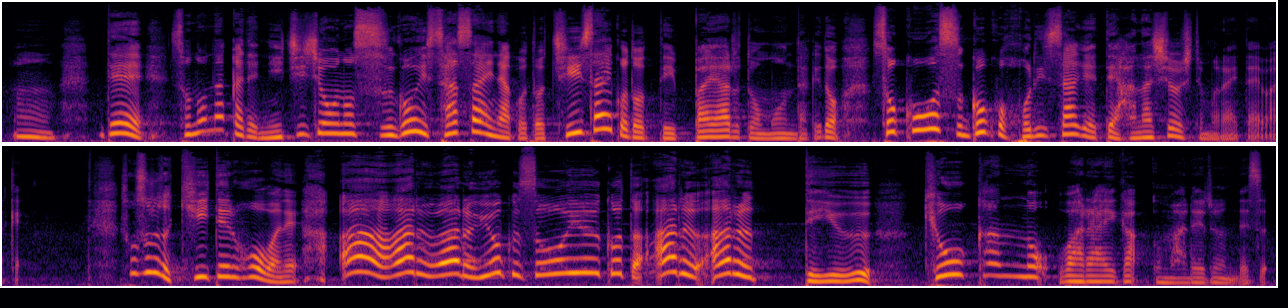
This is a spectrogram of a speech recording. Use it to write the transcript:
うん。で、その中で日常のすごい些細なこと、小さいことっていっぱいあると思うんだけど、そこをすごく掘り下げて話をしてもらいたいわけ。そうすると聞いてる方はね、ああ、あるある、よくそういうことあるあるっていう共感の笑いが生まれるんです。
